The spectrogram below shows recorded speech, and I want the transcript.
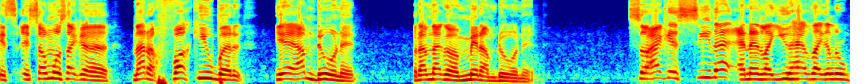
it's it's almost like a not a fuck you, but yeah, I'm doing it. But I'm not gonna admit I'm doing it. So I can see that. And then like you have like a little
